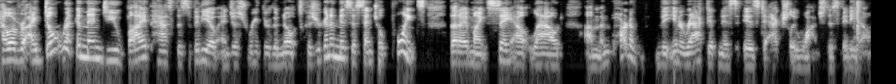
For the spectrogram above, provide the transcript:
However, I don't recommend you bypass this video and just read through the notes because you're going to miss essential points that I might say out loud. Um, and part of the interactiveness is to actually watch this video.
